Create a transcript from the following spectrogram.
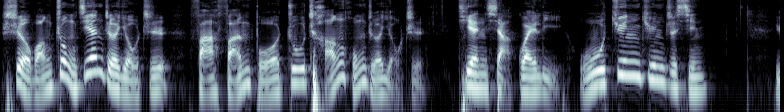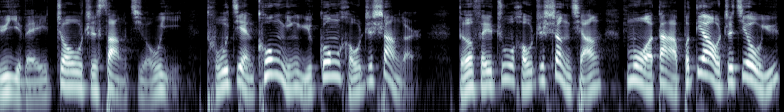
设王重奸者有之，伐樊伯诛长虹者有之。天下乖戾，无君君之心。余以为周之丧久矣，徒见空名于公侯之上耳。得非诸侯之盛强，莫大不掉之咎于。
